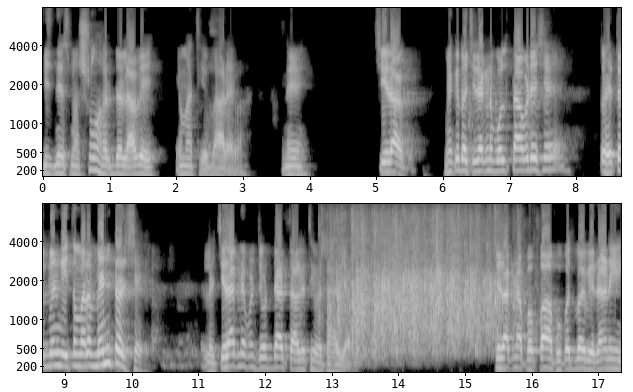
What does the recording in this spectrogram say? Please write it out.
બિઝનેસમાં શું હર્ડલ આવે? એમાંથી બહાર આવ્યા. ને ચિરાગ. મેં કીધું, ચિરાગને બોલતા આવડે છે? તો હેતલબેન કે એ તો મારા મેન્ટર છે. એટલે ચિરાગને પણ જોરદાર તાળીથી વધાવ્યા ચિરાગના પપ્પા ભૂપતભાઈ વિરાણી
